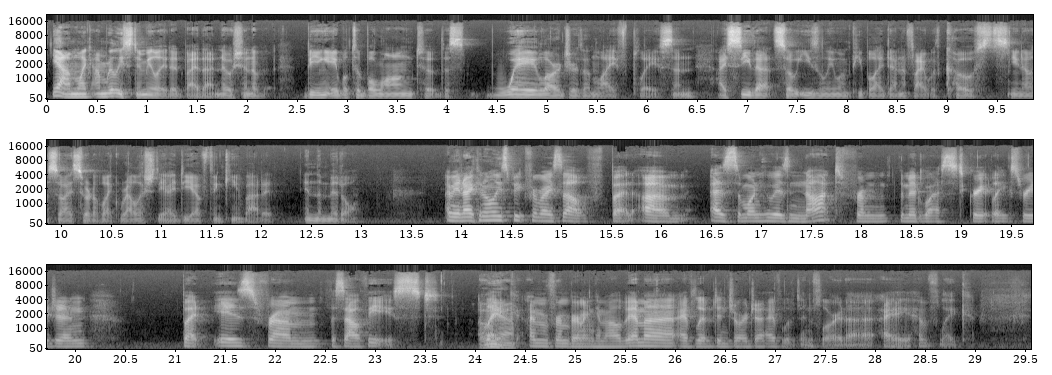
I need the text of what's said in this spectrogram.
Yeah, I'm like I'm really stimulated by that notion of being able to belong to this way larger than life place and i see that so easily when people identify with coasts you know so i sort of like relish the idea of thinking about it in the middle i mean i can only speak for myself but um, as someone who is not from the midwest great lakes region but is from the southeast oh, like yeah. i'm from birmingham alabama i've lived in georgia i've lived in florida i have like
